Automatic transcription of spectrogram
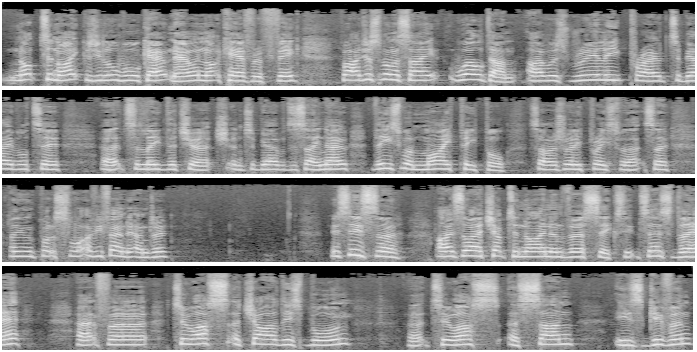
Not tonight, because you'll all walk out now and not care for a fig. But I just want to say, well done. I was really proud to be able to uh, to lead the church and to be able to say, no, these were my people. So I was really pleased for that. So I put a slide. Have you found it, Andrew? This is uh, Isaiah chapter 9 and verse 6. It says there, uh, For to us a child is born, uh, to us a son is given,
